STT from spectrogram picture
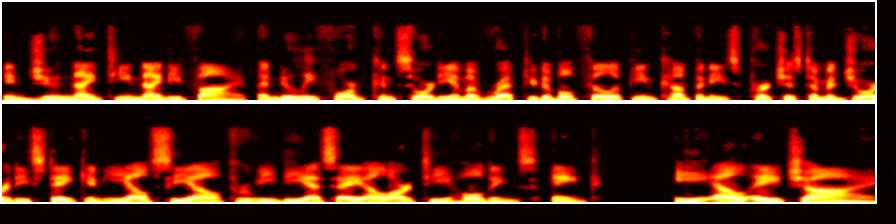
In June 1995, a newly formed consortium of reputable Philippine companies purchased a majority stake in ELCL through EDSA LRT Holdings, Inc. ELHI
